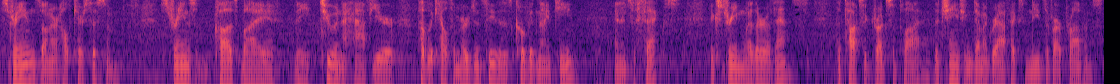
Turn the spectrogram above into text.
strains on our healthcare system, strains caused by the two and a half year public health emergency that is COVID-19 and its effects, extreme weather events, the toxic drug supply, the changing demographics and needs of our province,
